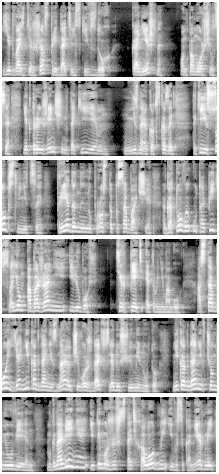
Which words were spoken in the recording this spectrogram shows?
едва сдержав предательский вздох. «Конечно», – он поморщился. «Некоторые женщины такие, не знаю, как сказать, такие собственницы, преданы, ну просто по собачье, готовы утопить в своем обожании и любовь. Терпеть этого не могу. А с тобой я никогда не знаю, чего ждать в следующую минуту. Никогда ни в чем не уверен. Мгновение, и ты можешь стать холодной и высокомерной.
